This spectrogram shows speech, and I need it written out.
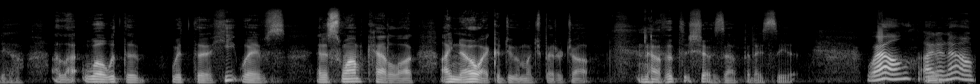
Yeah, a lot, well, with the, with the heat waves and a swamp catalog, I know I could do a much better job now that the show's up and I see it. Well, I Yeah. don't know.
